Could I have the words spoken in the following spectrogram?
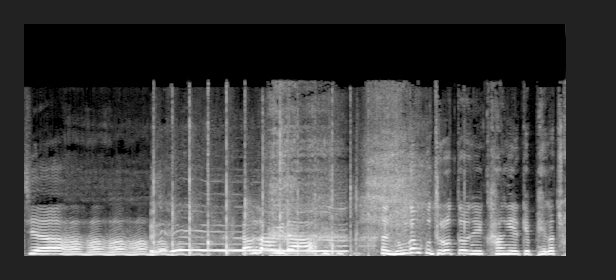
가자. 감사합니다. 눈 감고 들었더니 강에 이렇게 배가 쫙,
